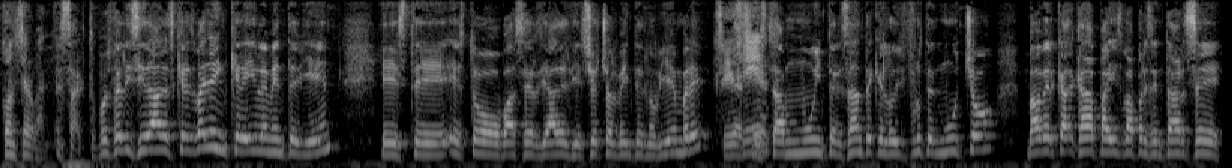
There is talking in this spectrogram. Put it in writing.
conservando. Exacto, pues felicidades, que les vaya increíblemente bien. Este, esto va a ser ya del 18 al 20 de noviembre. Sí, así Sí. es. Está muy interesante, que lo disfruten mucho. Va a haber, cada, cada país va a presentarse,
